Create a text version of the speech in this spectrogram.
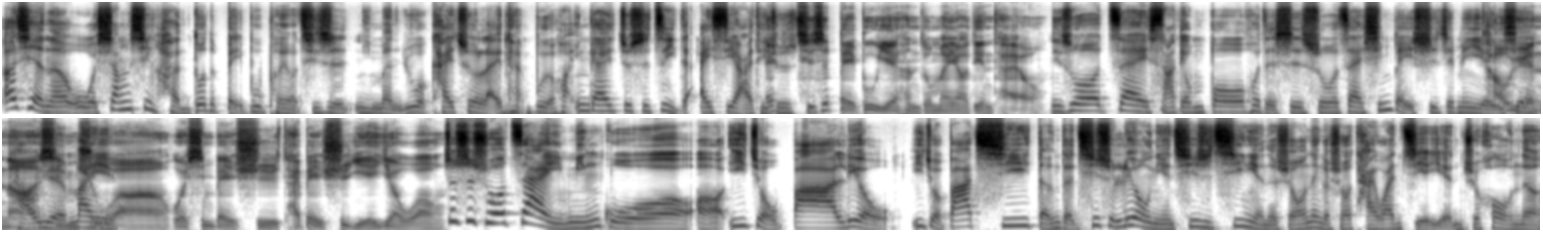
而且呢，我相信很多的北部朋友，其实你们如果开车来南部的话，应该就是自己的 ICRT 就是。其实北部也很多卖药电台哦。你说在沙东波，或者是说在新北市这边也有一些桃园卖药啊，或新北市、台北市也有哦。就是说，在民国呃一九八六、一九八七等等七十六年、七十七年的时候，那个时候台湾解严之后呢，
